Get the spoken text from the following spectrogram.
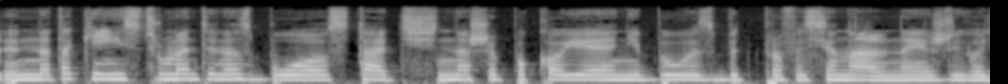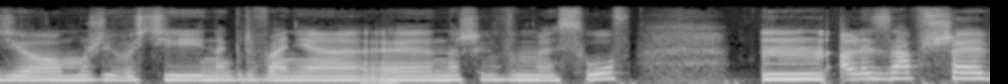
y, na takie instrumenty nas było stać. Nasze pokoje nie były zbyt profesjonalne, jeżeli chodzi o możliwości nagrywania y, naszych wymysłów, mm, ale zawsze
